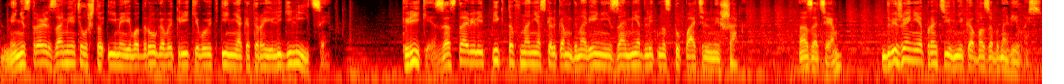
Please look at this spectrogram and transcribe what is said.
Министрель заметил, что имя его друга выкрикивают и некоторые лигилийцы. Крики заставили пиктов на несколько мгновений замедлить наступательный шаг. А затем движение противника возобновилось.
